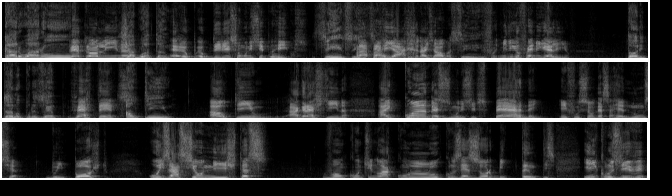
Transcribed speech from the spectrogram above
Caruaru, Petrolina. Jaboatão. É, eu, eu, diria que são municípios ricos. Sim, sim. Pra Riacho das Almas. Sim. Me diga o Frei Miguelinho. Toritama, por exemplo. Vertentes. Altinho. Altinho. Agrestina. Aí quando esses municípios perdem, em função dessa renúncia do imposto, os acionistas vão continuar com lucros exorbitantes. Inclusive,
